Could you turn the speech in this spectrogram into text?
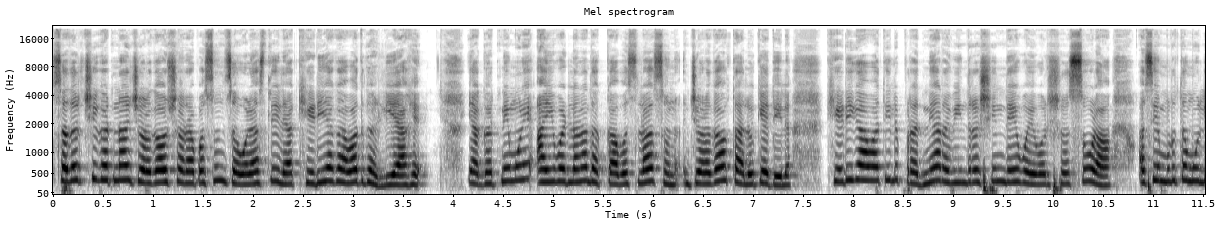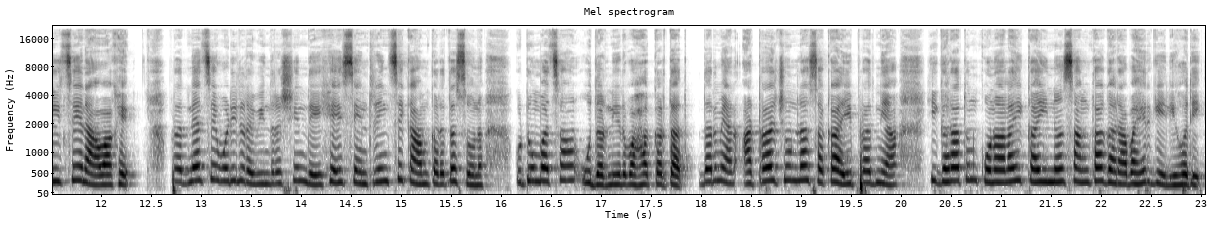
सदरची घटना जळगाव शहरापासून जवळ असलेल्या खेडी या गावात घडली आहे. या घटनेमुळे आई वडिलांना धक्का बसला असून जळगाव तालुक्यातील खेडी गावातील प्रज्ञा रवींद्र शिंदे वय वर्ष सोळा असे मृत मुलीचे नाव आहे. प्रज्ञाचे वडील रवींद्र शिंदे हे सेंटरिंगचे काम करत असून कुटुंबाचा उदरनिर्वाह करतात. दरम्यान अठरा जूनला सकाळी प्रज्ञा ही घरातून कोणालाही काही न सांगता घराबाहेर गेली होती.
